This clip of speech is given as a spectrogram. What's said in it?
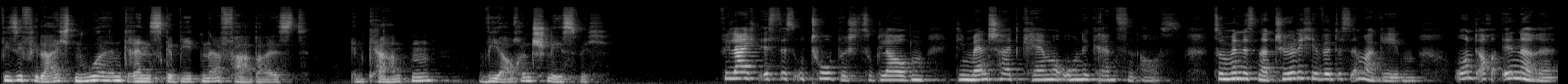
wie sie vielleicht nur in Grenzgebieten erfahrbar ist, in Kärnten wie auch in Schleswig. Vielleicht ist es utopisch zu glauben, die Menschheit käme ohne Grenzen aus. Zumindest natürliche wird es immer geben und auch innere,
